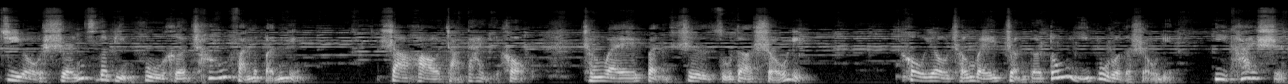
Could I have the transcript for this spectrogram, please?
具有神奇的禀赋和超凡的本领。少昊长大以后，成为本氏族的首领，后又成为整个东夷部落的首领。一开始，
